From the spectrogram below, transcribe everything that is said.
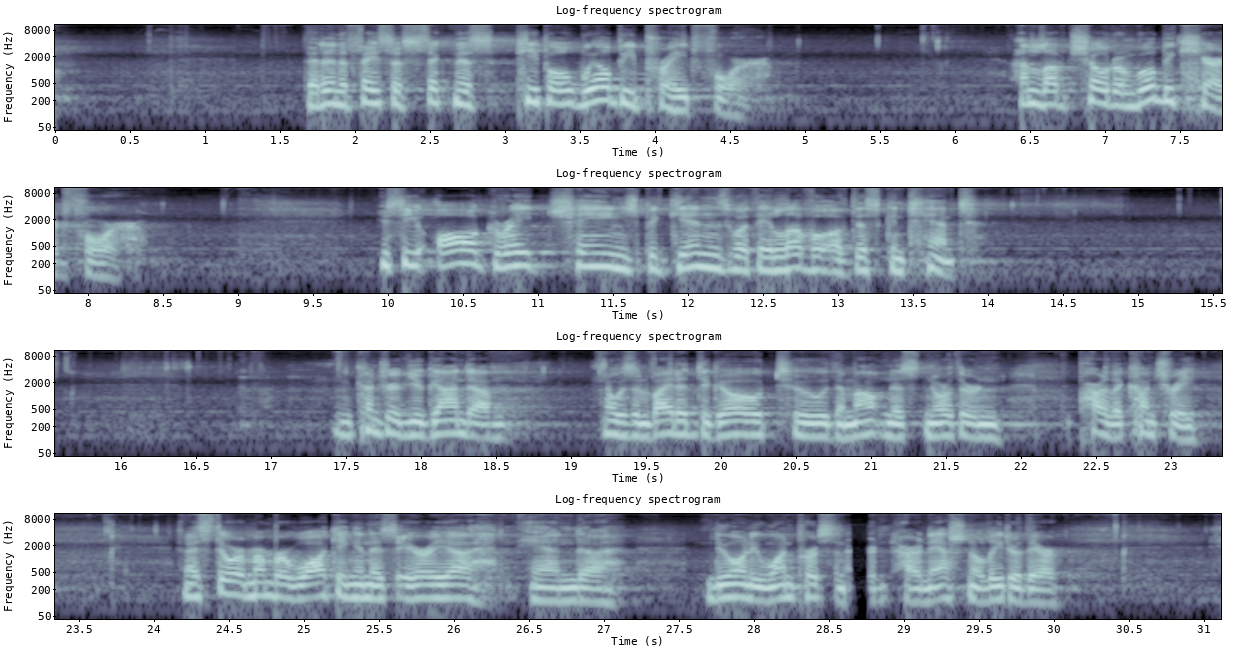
That in the face of sickness, people will be prayed for, unloved children will be cared for. You see, all great change begins with a level of discontent in the country of Uganda, I was invited to go to the mountainous northern part of the country. And I still remember walking in this area and uh, knew only one person, our national leader there.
